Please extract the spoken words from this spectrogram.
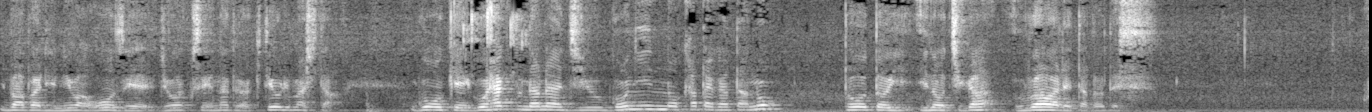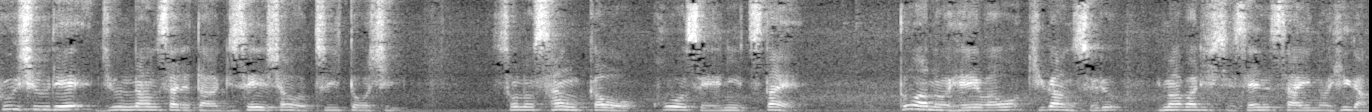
今治には大勢女学生などが来ておりました。合計575人の方々の尊い命が奪われたのです。空襲で殉難された犠牲者を追悼しその惨禍を後世に伝え永遠の平和を祈願する今治市戦災の日が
